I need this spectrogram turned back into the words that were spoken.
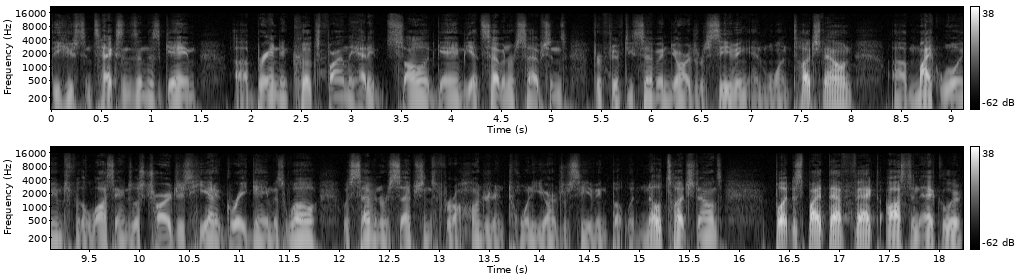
the Houston Texans in this game. Uh, Brandin Cooks finally had a solid game. He had seven receptions for 57 yards receiving and one touchdown. Uh, Mike Williams for the Los Angeles Chargers, he had a great game as well with seven receptions for 120 yards receiving, but with no touchdowns. But despite that fact, Austin Ekeler,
